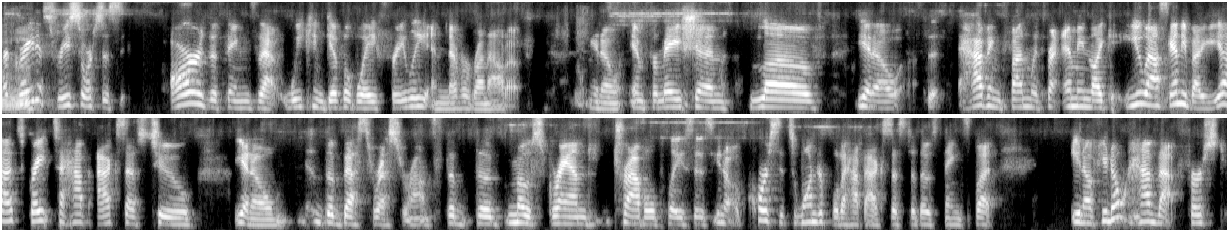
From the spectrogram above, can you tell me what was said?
Our mhm, greatest resources are the things that we can give away freely and never run out of. You know, information, love, you know, having fun with friends. I mean, like you ask anybody, yeah, it's great to have access to, you know, the best restaurants, the the most grand travel places. You know, of course, it's wonderful to have access to those things, but you know, if you don't have that first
